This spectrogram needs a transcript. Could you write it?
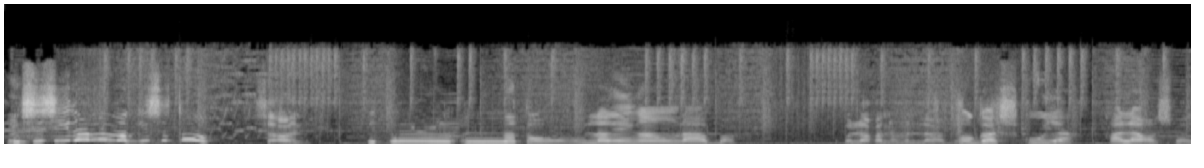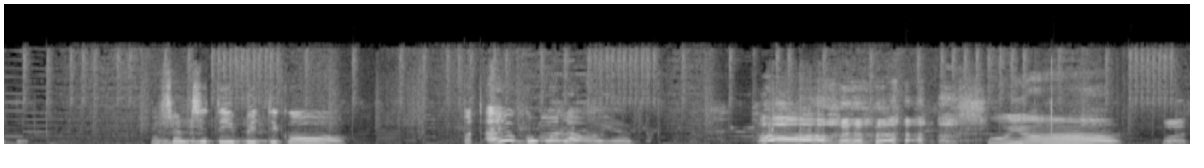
Nagsisira na mag-isa to. Saan? Itong, ano na to, lagay nga ang laba. Wala ka naman laban. Oh gosh, kuya. Kala ko spider. Yung sensitivity ko. Ba't ayaw gumalaw? Oh, yan. Oh! Kuya. What?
